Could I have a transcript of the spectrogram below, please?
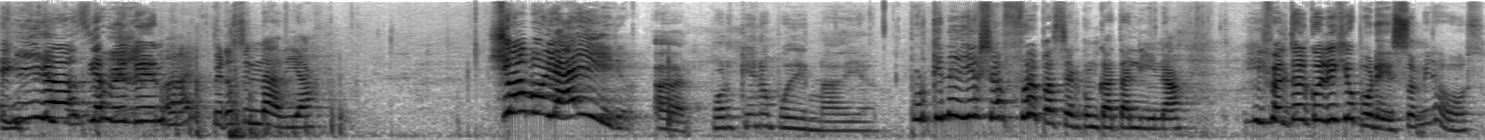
Ay, gracias, Belén. pero sin Nadia. ¡Yo voy a ir! A ver, ¿por qué no puede ir Nadia? Porque Nadia ya fue a pasear con Catalina. Y faltó al colegio por eso, mira vos.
